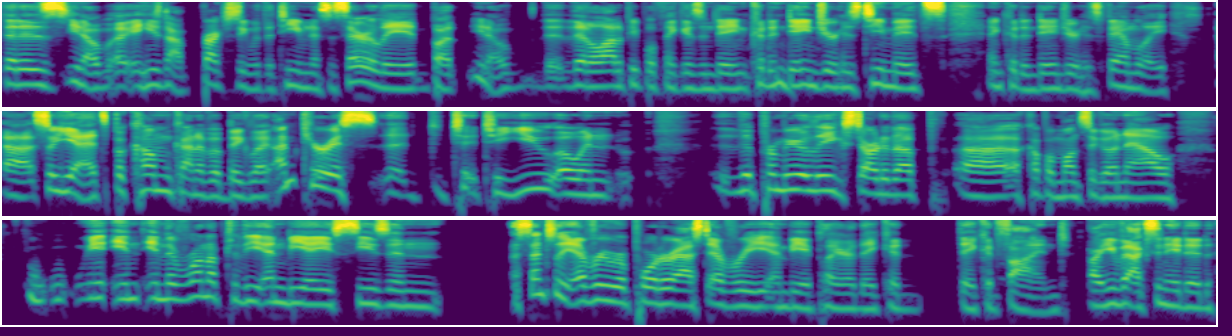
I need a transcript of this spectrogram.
that is, you know, he's not practicing with the team necessarily, but you know th- that a lot of people think is in could endanger his teammates and could endanger his family. Uh, so yeah, it's become kind of a big. Like, I'm curious uh, to to you, Eoin the Premier League started up uh, a couple months ago now. In in the run up to the NBA season, essentially every reporter asked every NBA player they could they could find, "Are you vaccinated?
